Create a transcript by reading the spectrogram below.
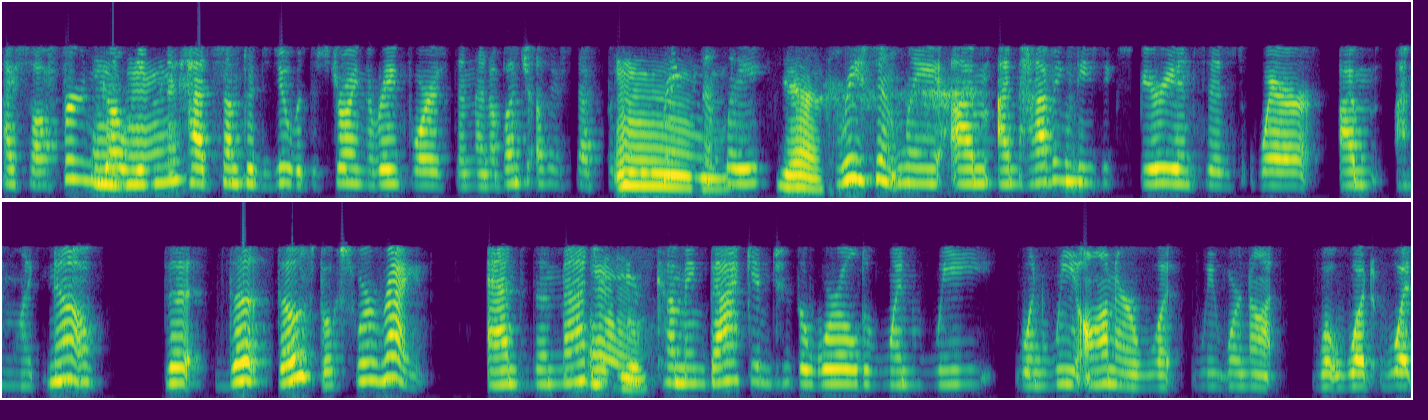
I saw Fern mm-hmm. and it had something to do with destroying the rainforest and then a bunch of other stuff. But mm. recently yes. recently I'm I'm having these experiences where I'm I'm like, no, the the those books were right. And the magic mm. is coming back into the world when we when we honor what we were not what what what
